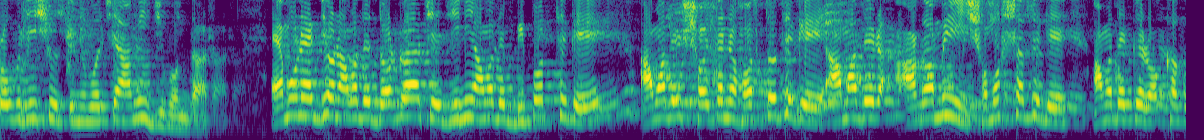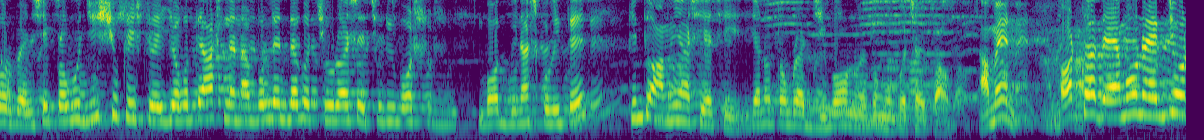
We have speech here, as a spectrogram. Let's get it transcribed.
প্রভু যিশু, তিনি বলছে, আমি জীবনদার। এমন একজন আমাদের দরকার আছে, যিনি আমাদের বিপদ থেকে, আমাদের শয়তানের হস্ত থেকে, আমাদের আগামী সমস্যা থেকে আমাদেরকে রক্ষা করবেন। সেই প্রভু যীশু খ্রিস্ট এই জগতে আসলেন আর বললেন, দেখো চোর আসে চুরি, বস, বধ বিনাশ করিতে, কিন্তু আমি আসিয়াছি যেন তোমরা জীবন এবং উপচয় পাও। আমেন। অর্থাৎ এমন একজন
